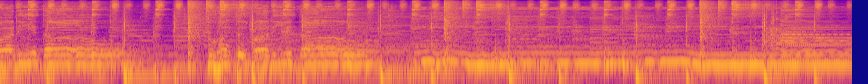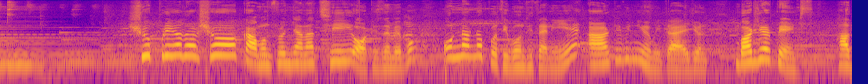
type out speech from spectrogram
বাড়িয়ে দাও, দু হাত বাড়িয়ে দাও। সুপ্রিয় দর্শক, আমন্ত্রণ জানাচ্ছি অটিজম এবং অন্যান্য প্রতিবন্ধিতা নিয়ে আর টিভি নিয়মিত আয়োজন। বার্জার পেন্টস হাত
